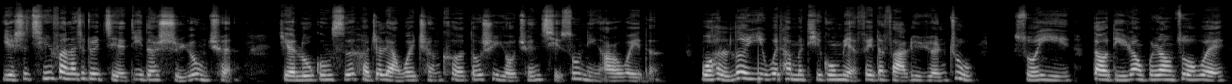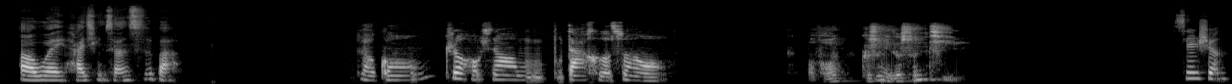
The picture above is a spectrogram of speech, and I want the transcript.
也是侵犯了这对姐弟的使用权。铁路公司和这两位乘客都是有权起诉您二位的，我很乐意为他们提供免费的法律援助。所以，到底让不让座位，二位还请三思吧。老公，这好像不大合算哦。老婆，可是你的身体……先生，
